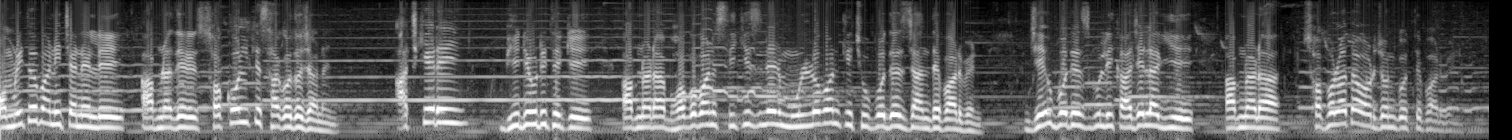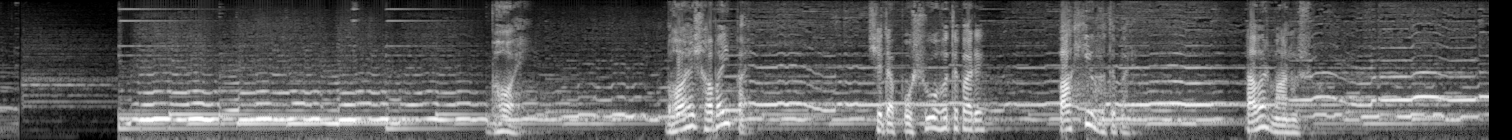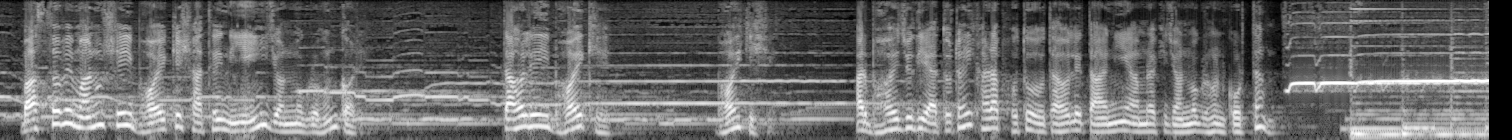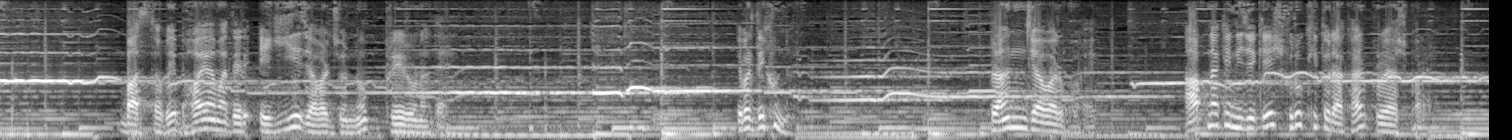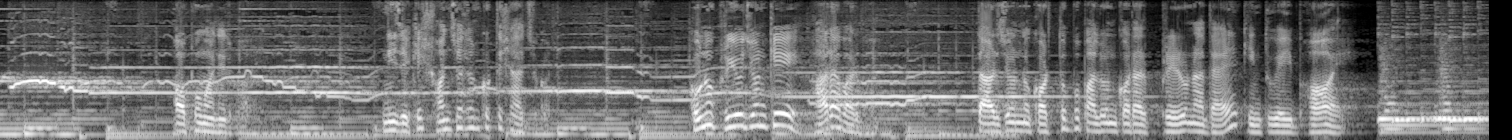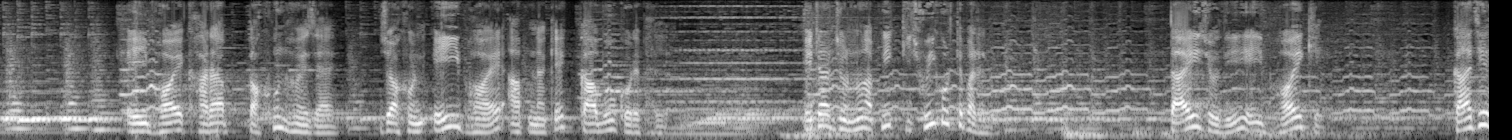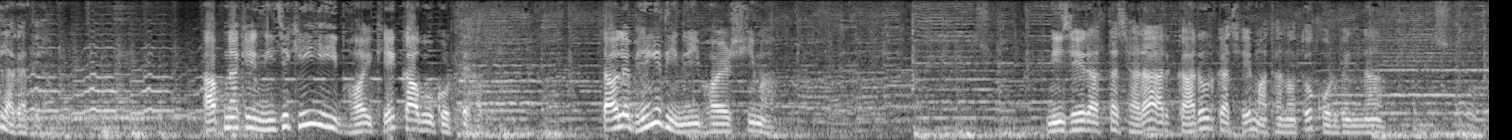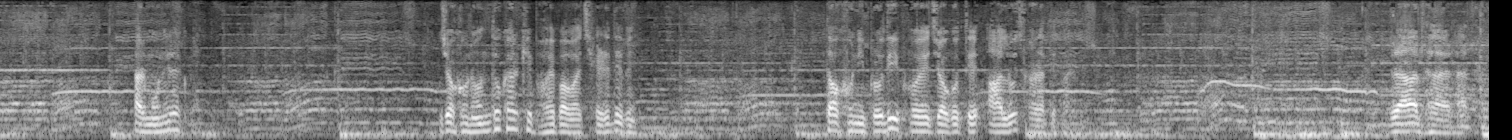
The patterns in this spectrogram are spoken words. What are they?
অমৃতবাণী চ্যানেলে আপনাদের সকলকে স্বাগত জানাই। আজকের এই ভিডিওটি থেকে আপনারা ভগবান শ্রীকৃষ্ণের মূল্যবান কিছু উপদেশ জানতে পারবেন, যে উপদেশগুলি কাজে লাগিয়ে আপনারা সফলতা অর্জন করতে পারবেন। ভয়। ভয় সবাই পায়। সেটা পশুও হতে পারে, পাখিও হতে পারে, আবার মানুষও। বাস্তবে মানুষ এই ভয়কে সাথে নিয়েই জন্মগ্রহণ করে। তাহলে এই ভয়কে ভয় কিসে? আর ভয় যদি এতটাই খারাপ হতো, তাহলে তা নিয়ে আমরা কি জন্মগ্রহণ করতাম? বাস্তবে ভয় আমাদের এগিয়ে যাওয়ার জন্য প্রেরণা দেয়। এবার দেখুন না। প্রাণ যাওয়ার ভয়। আপনাকে নিজেকে সুরক্ষিত রাখার প্রয়াস করায়। অপমানের ভয়। নিজেকে সঞ্চালন করতে সাহায্য করে। কোনো প্রিয়জনকে হারাবার ভয়। তার জন্য কর্তব্য পালন করার প্রেরণা দেয় কিন্তু এই ভয়। এই ভয় খারাপ তখন হয়ে যায় যখন এই ভয় আপনাকে কাবু করে ফেলে। এটার জন্য আপনি কিছুই করতে পারেন তাই যদি এই ভয়কে কাজে লাগাতে হবে আপনাকে নিজেকেই এই ভয়কে কাবু করতে হবে। তাহলে ভেঙে দিন এই ভয়ের সীমা। নিজের আত্মা ছাড়া আর কারোর কাছে মাথা নত করবেন না। আর মনে রাখবেন, যখন অন্ধকারকে ভয় পাওয়া ছেড়ে দেবেন তখনই প্রদীপ হয়ে জগতে আলো ছড়াতে পারে রাধা রাধা।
